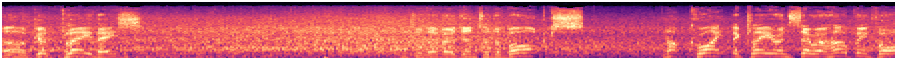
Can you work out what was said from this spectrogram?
Oh, good play, this. Delivered into the box. Not quite the clearance they were hoping for.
